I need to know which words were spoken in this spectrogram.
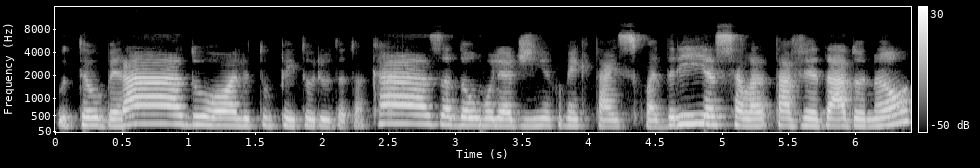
o teu beirado, olho o peitoril da tua casa, dou uma olhadinha como é que tá a esquadria, se ela tá vedada ou não,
